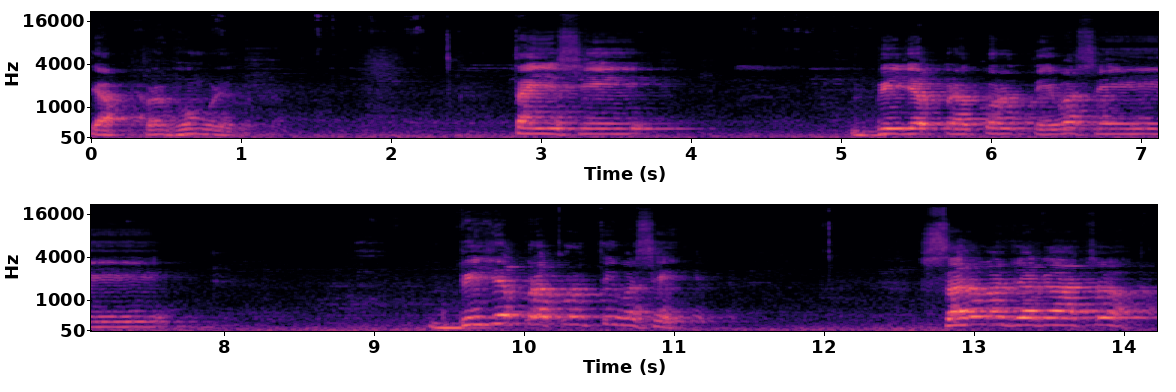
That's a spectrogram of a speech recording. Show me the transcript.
त्या प्रभूमुळे होतात. तैसे बीज प्रकृती वसे. बीज प्रकृती वसे. सर्व जगाचं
